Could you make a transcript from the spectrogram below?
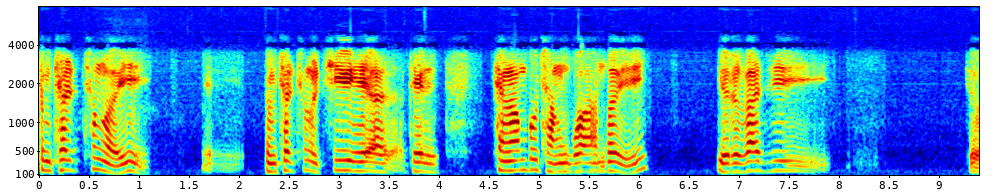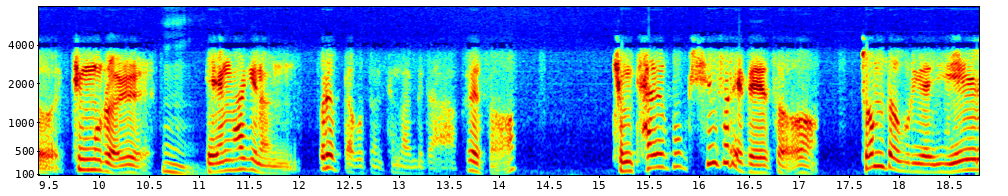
경찰청의 경찰청을 지휘해야 될 행안부 장관의 여러 가지 저 직무를 음. 대행하기는 어렵다고 저는 생각합니다. 그래서 경찰국 신설에 대해서 좀 더 우리의 이해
